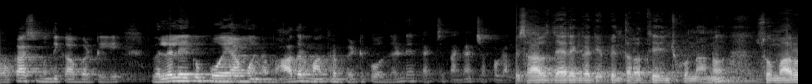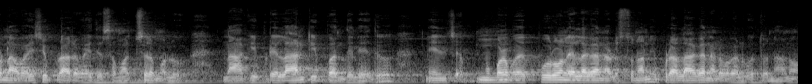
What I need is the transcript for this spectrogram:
అవకాశం ఉంది కాబట్టి వెళ్ళలేకపోయాము అన్న బాధలు మాత్రం పెట్టుకోవద్దని నేను ఖచ్చితంగా చెప్పగలను. సార్ ధైర్యంగా చెప్పిన తర్వాత చేయించుకున్నాను. సుమారు నా వయసు ఇప్పుడు అరవై ఐదు సంవత్సరములు. నాకు ఇప్పుడు ఎలాంటి ఇబ్బంది లేదు. నేను పూర్వం ఎలాగా నడుస్తున్నాను ఇప్పుడు అలాగా నడవగలుగుతున్నాను.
